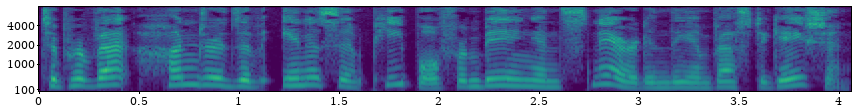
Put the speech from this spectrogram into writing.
to prevent hundreds of innocent people from being ensnared in the investigation.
